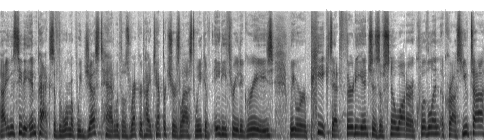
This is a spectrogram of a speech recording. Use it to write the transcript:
Uh, you can see the impacts of the warm up we just had with those record high temperatures last week of 83 degrees. We were peaked at 30 inches of snow water equivalent across Utah.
